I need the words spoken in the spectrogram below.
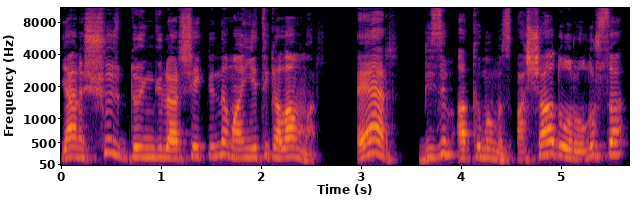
yani şu döngüler şeklinde manyetik alan var. Eğer bizim akımımız aşağı doğru olursa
